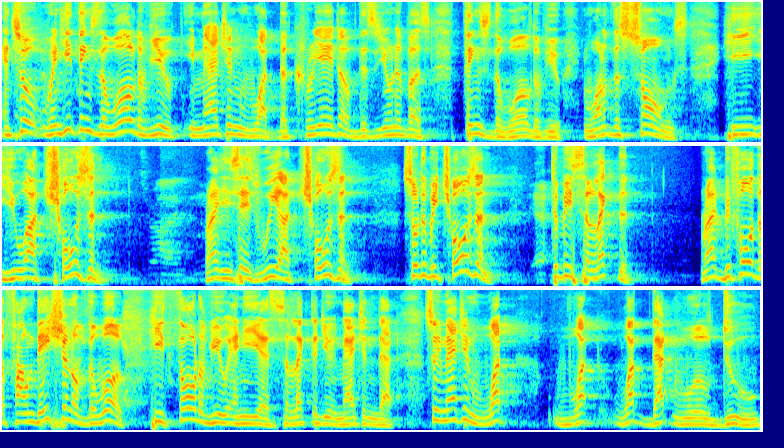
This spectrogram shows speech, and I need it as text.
And so when he thinks the world of you, imagine what the creator of this universe thinks the world of you. In one of the songs, he you are chosen. Right. right. He says, We are chosen. So to be chosen, yeah. to be selected, right? Before the foundation of the world, he thought of you and he has selected you. Imagine that. So imagine what what what that will do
